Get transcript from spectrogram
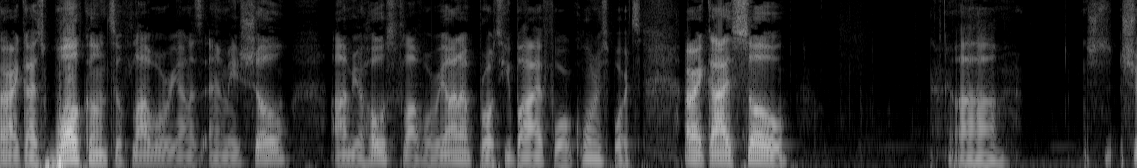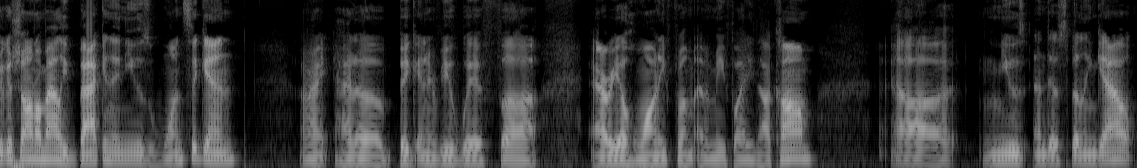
All right, guys, welcome to Flavo Rihanna's MMA show. I'm your host, Flavo Rihanna, brought to you by Four Corner Sports. All right, guys, so um, Suga Sean O'Malley back in the news once again. All right, had a big interview with uh, Ariel Helwani from MMAfighting.com. Uh, news ended up spilling out.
